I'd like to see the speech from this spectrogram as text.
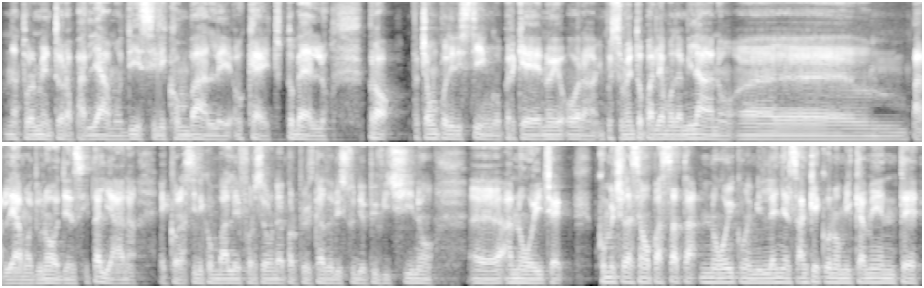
naturalmente ora parliamo di Silicon Valley, ok, tutto bello, però facciamo un po' di distingo perché noi ora in questo momento parliamo da Milano, eh, parliamo ad un'audience italiana, ecco la Silicon Valley forse non è proprio il caso di studio più vicino eh, a noi, cioè come ce la siamo passata noi come millennials anche economicamente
